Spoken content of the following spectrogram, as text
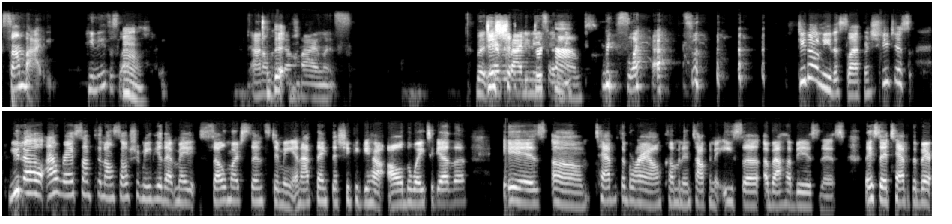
somebody. He needs to slap. Mm. I don't The- condone violence. But Just everybody needs to times. be, be slapped. She don't need a slapping. She just, you know, I read something on social media that made so much sense to me, and I think that she could get her all the way together. Is um Tabitha Brown coming and talking to Issa about her business? They said Tabitha Ba-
